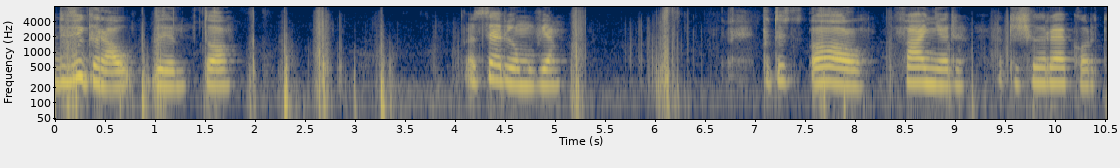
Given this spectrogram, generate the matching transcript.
wygrałbym to. Na serio mówię. Bo to jest... O, fajnie. Jakiś rekord.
